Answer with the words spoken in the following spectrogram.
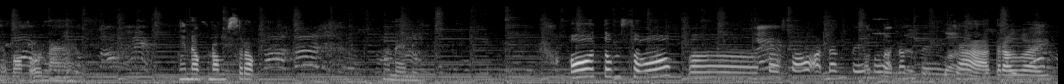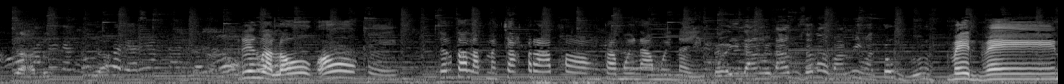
ទៅបងប្អូនណានេះនៅភ្នំស្រុកនៅណែនេះអូទុំសបអឺតសអត់ដឹងទេមើលអត់ដឹងទេចាត្រូវហើយវាអត់ដូចវាអត់រៀងរលោកអូខេចឹងតើឡាប់ម្ចាស់ប្រាផងថាមួយណាមួយណីទៅអីឡើងលើដើមសិនហើយបាននេះបានទុំយល់មែនមែន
